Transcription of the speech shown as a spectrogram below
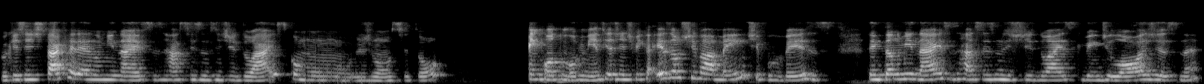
Porque a gente está querendo minar esses racismos individuais, como o João citou, enquanto movimento, e a gente fica exaustivamente, por vezes, tentando minar esses racismos individuais que vêm de lojas, né?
